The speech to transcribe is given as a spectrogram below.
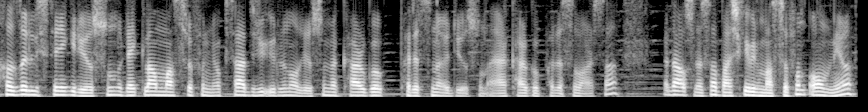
Hazır listeye giriyorsun. Reklam masrafın yok. Sadece ürün alıyorsun ve kargo parasını ödüyorsun eğer kargo parası varsa. Ve daha sonrasında başka bir masrafın olmuyor.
